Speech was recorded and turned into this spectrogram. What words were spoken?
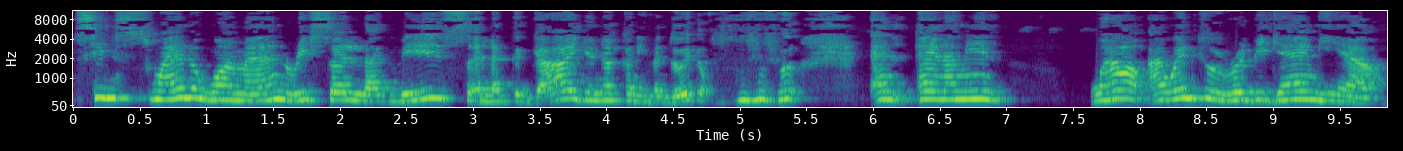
Since when a woman resell like this, and like a guy, you know, can even do it. and, and I mean, wow, I went to a rugby game here.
